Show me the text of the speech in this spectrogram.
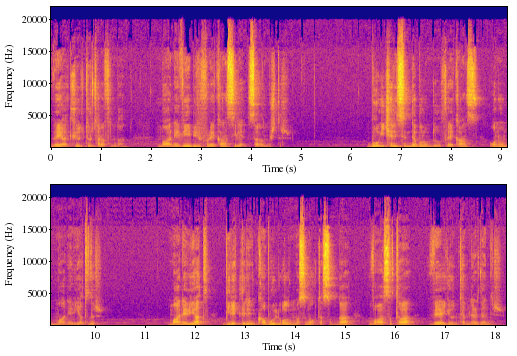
veya kültür tarafından manevi bir frekans ile sarılmıştır. Bu içerisinde bulunduğu frekans onun maneviyatıdır. Maneviyat dileklerin kabul olunması noktasında vasıta ve yöntemlerdendir.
